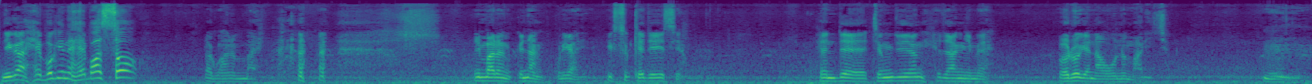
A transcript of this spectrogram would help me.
네가 해보기는 해봤어? 라고 하는 말. 이 말은 그냥 우리가 익숙해져 있어요. 현대 정주영 회장님의 어록에 나오는 말이죠. 음.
